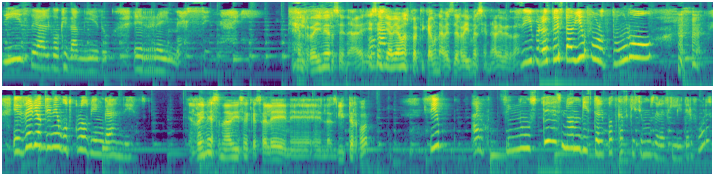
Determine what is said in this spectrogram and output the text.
sí sé algo que da miedo. El rey mercenario. El rey mercenario. Ese Ojalá. ya habíamos platicado una vez del rey mercenario, ¿verdad? Sí, pero este está bien futuro. en serio, tiene músculos bien grandes. El rey mercenario dice que sale en, eh, en las Glitterford. si, si ustedes no han visto el podcast que hicimos de las Glitter Force,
